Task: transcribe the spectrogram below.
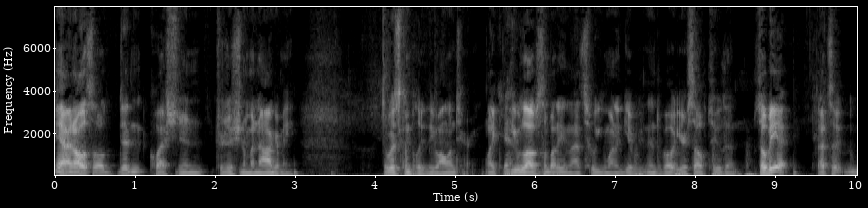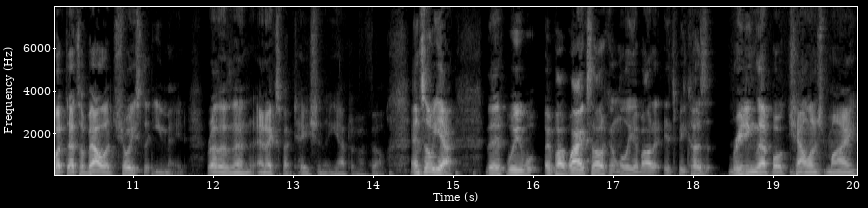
Yeah, and also didn't question traditional monogamy. It was completely voluntary. Like Yeah. you love somebody and that's who you want to give and devote yourself to, then so be it. That's a but that's a valid choice that you made rather than an expectation that you have to fulfill. And so yeah, if we if I wax eloquently about it, it's because reading that book challenged my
